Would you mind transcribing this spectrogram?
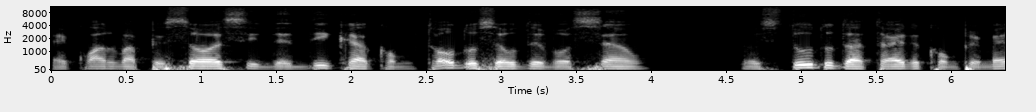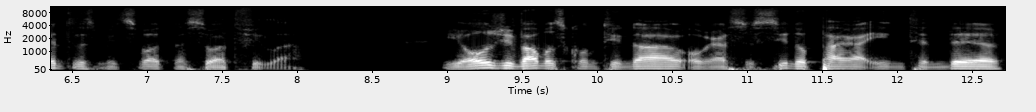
é quando uma pessoa se dedica com toda a sua devoção no estudo da Torá e cumprimento das mitzvot na sua fila. E hoje vamos continuar o raciocínio para entender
